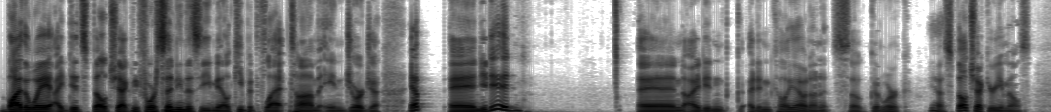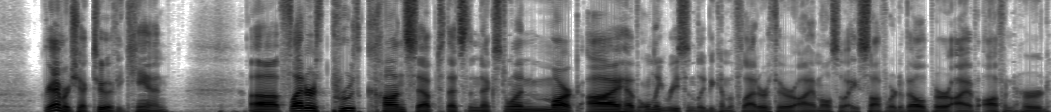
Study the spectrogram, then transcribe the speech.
By the way, I did spell check before sending this email. Keep it flat, Tom in Georgia. Yep, and you did and I didn't I didn't call you out on it. So good work. Yeah, spell check your emails, grammar check too if you can. Uh, flat Earth proof concept. That's the next one. Mark, I have only recently become a flat earther. I am also a software developer. I have often heard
